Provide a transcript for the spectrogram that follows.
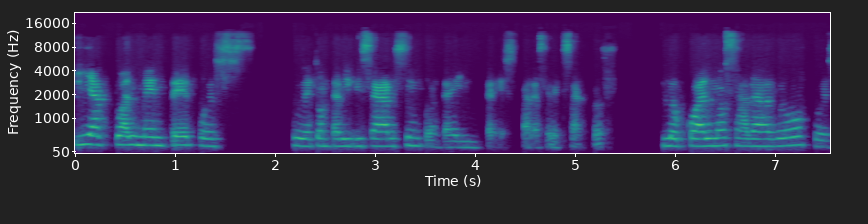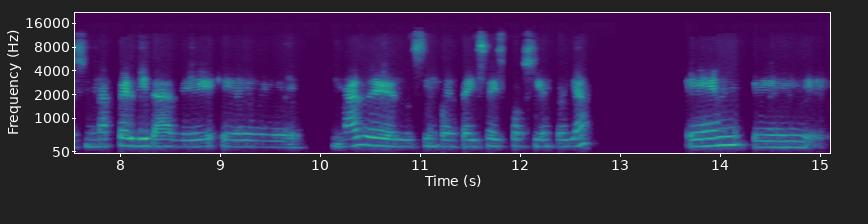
Y actualmente, pues, pude contabilizar 53, para ser exactos lo cual nos ha dado pues una pérdida de eh, más del 56% ya en eh,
